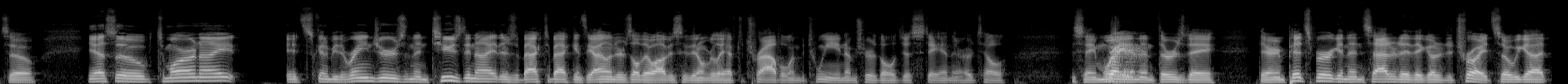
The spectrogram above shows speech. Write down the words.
So, yeah, so tomorrow night it's going to be the Rangers and then Tuesday night there's a back-to-back against the Islanders, although obviously they don't really have to travel in between. I'm sure they'll just stay in their hotel the same way Right. and then Thursday they're in Pittsburgh and then Saturday they go to Detroit. So we got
